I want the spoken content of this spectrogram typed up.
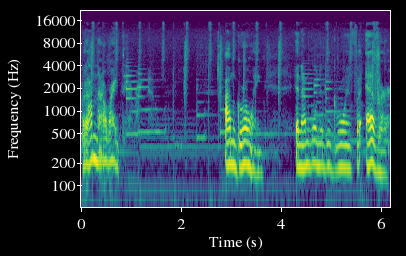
But I'm not right there right now. I'm growing and I'm going to be growing forever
